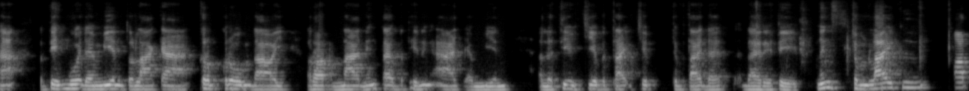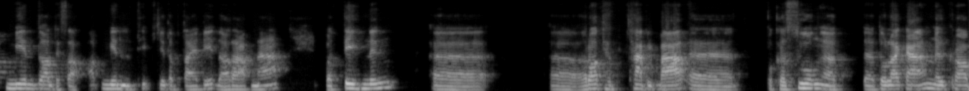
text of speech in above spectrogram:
ថាប្រទេសមួយដែលមានតុលាការគ្រប់គ្រងដោយរដ្ឋអំណាចនឹងតើប្រទេសនឹងអាចមានលទ្ធិជាបតៃជាបតៃដែរឬទេនឹងចម្លើយគឺអត់មានតលទេសោះអត់មានលទ្ធិជាបតៃទេដល់រាបណាប្រទេសនឹងអឺរដ្ឋាភិបាលអឺក្រសួងតុលាការនៅក្រោម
